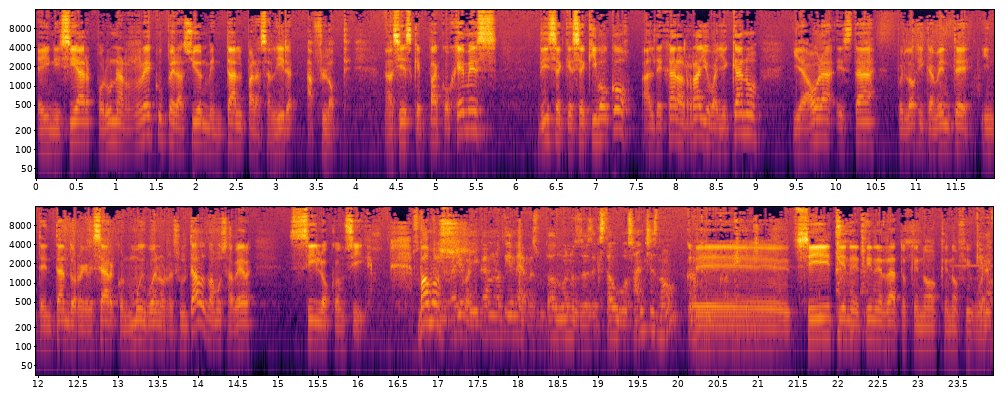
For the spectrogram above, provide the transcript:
e iniciar por una recuperación mental para salir a flote. Así es que Paco Gemes dice que se equivocó al dejar al Rayo Vallecano y ahora está, pues lógicamente, intentando regresar con muy buenos resultados. Vamos a ver si lo consigue. Vamos. El Rayo Vallecano no tiene resultados buenos desde que está Hugo Sánchez, ¿no? Creo que sí, tiene, tiene rato que no, que no figura.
